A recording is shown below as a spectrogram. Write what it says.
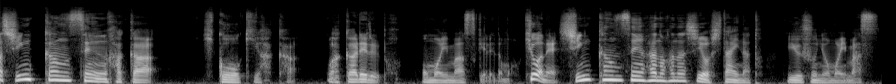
あ新幹線派か飛行機派か分かれると思いますけれども、今日はね、新幹線派の話をしたいなというふうに思います。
